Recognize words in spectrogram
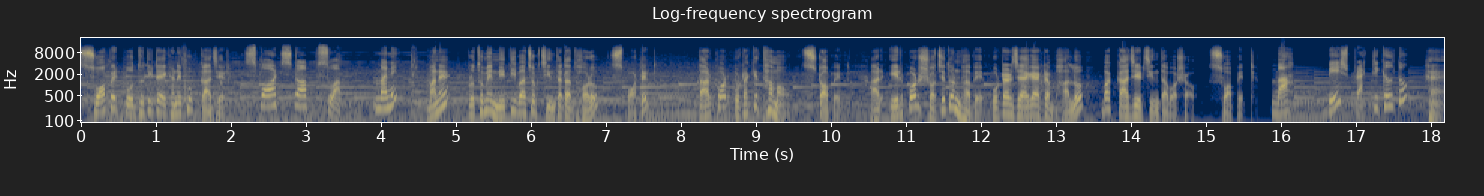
সোয়াপেড পদ্ধতিটা এখানে খুব কাজের। স্পট স্টপ সোয়াপ মানে? মানে প্রথমে নেতিবাচক চিন্তাটা ধরো স্পটেড তারপর ওটাকে থামাও স্টপেড আর এরপর সচেতনভাবে ওটার জায়গায় একটা ভালো বা কাজের চিন্তা বসাও সোয়াপেড বাহ বেশ প্র্যাকটিক্যাল তো। হ্যাঁ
